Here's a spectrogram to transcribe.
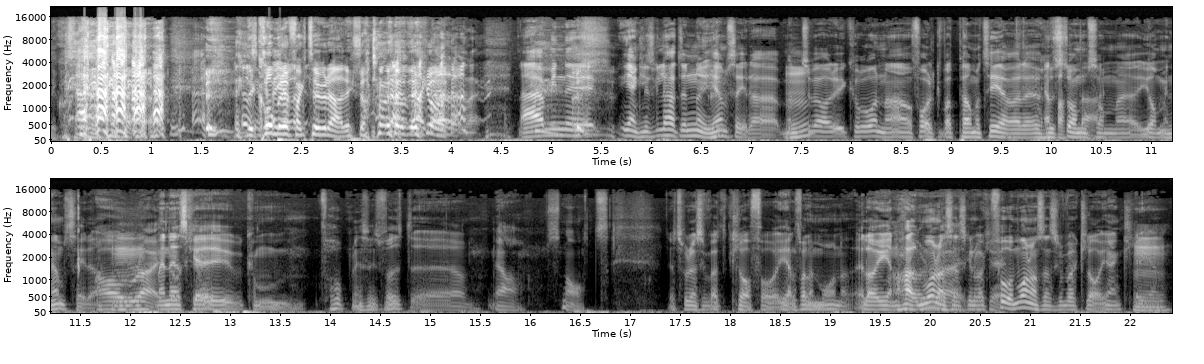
Det kostar pengar Det kommer en faktura liksom det kommer. Nej min, eh, egentligen skulle jag haft en ny hemsida men Mm. tyvärr är det corona och folk har varit permitterade hos fattar. de som eh, gör min hemsida. All Mm. right, men den ska okej. ju kom, förhoppningsvis vara ute, eh, ja snart. Jag tror den ska vara klar för i alla fall en månad, eller en och en halv månad right, sen skulle det vara, två månader sen skulle det vara klar egentligen. Mm.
